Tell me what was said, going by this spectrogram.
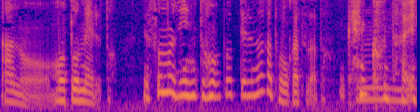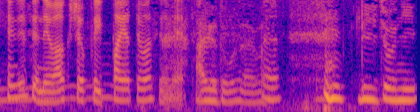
あの求めると。でその陣頭を取ってるのが統括だと。結構大変ですよね。ワークショップいっぱいやってますよね。ありがとうございます。理事長に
